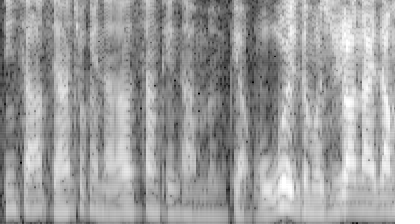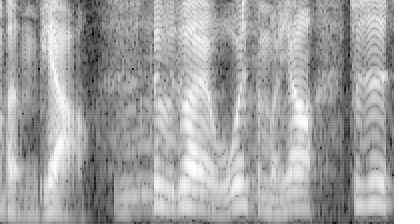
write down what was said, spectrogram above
你只要怎样就可以拿到上天堂门票？我为什么需要那一张门票？嗯对不对？我为什么要就是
